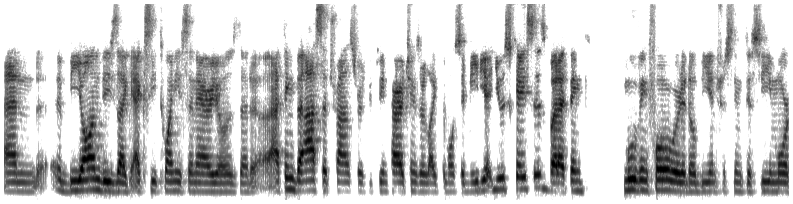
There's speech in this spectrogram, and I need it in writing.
And beyond these like XC20 scenarios, that I think the asset transfers between parachains are like the most immediate use cases. But I think moving forward, it'll be interesting to see more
